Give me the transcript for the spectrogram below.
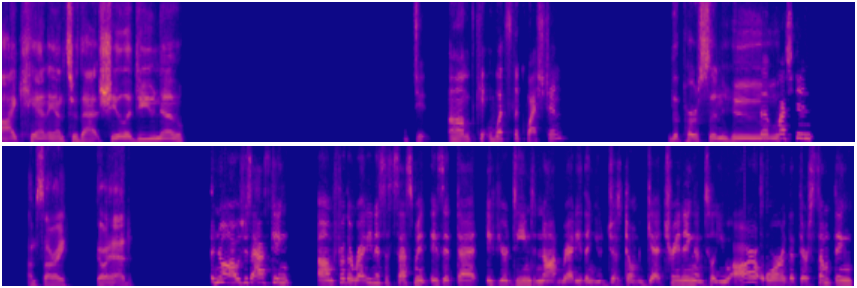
I can't answer that. Sheila, do you know? Do um can, what's the question? The person who The question I'm sorry. Go ahead. No, I was just asking um, for the readiness assessment, is it that if you're deemed not ready, then you just don't get training until you are, or that there's something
